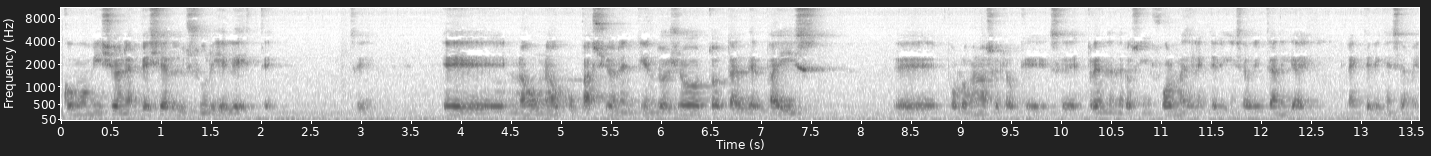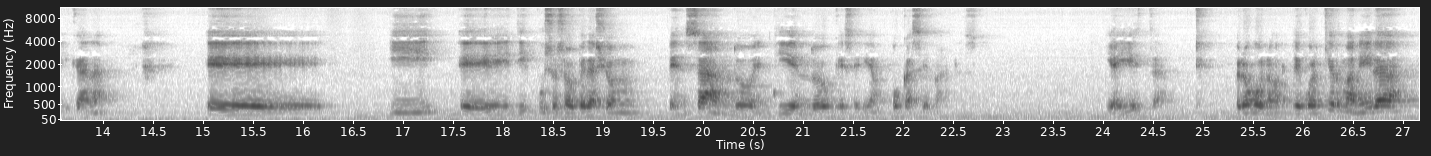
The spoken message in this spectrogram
como misión especial el sur y el este. Eh, no una ocupación, entiendo yo, total del país, eh, por lo menos es lo que se desprenden de los informes de la inteligencia británica y la inteligencia americana, y dispuso esa operación pensando, entiendo, que serían pocas semanas. Y ahí está. Pero bueno, de cualquier manera,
